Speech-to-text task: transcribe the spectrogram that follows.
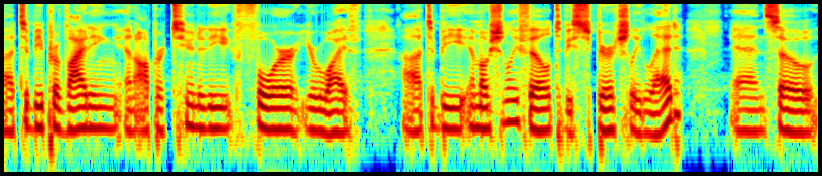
uh, to be providing an opportunity for your wife uh, to be emotionally filled, to be spiritually led, and so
